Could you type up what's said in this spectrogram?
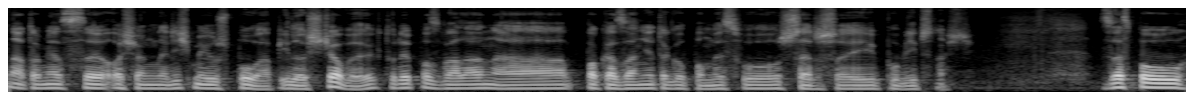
natomiast osiągnęliśmy już pułap ilościowy, który pozwala na pokazanie tego pomysłu szerszej publiczności. Zespół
